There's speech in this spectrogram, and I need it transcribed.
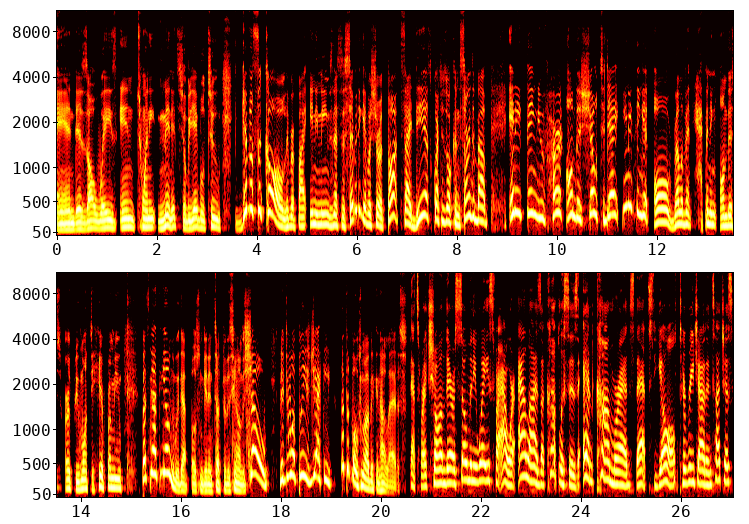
And as always, in 20 minutes, you'll be able to give us a call here by any means necessary to give us your thoughts, ideas, questions, or concerns about anything you've heard on the show today, anything at all relevant happening on this earth. We want to hear from you. But it's not the only way that folks can get in touch with us here on the show. And if you would, please, Jacquie, let the folks know how they can holler at us. That's right, Sean. There are so many ways for our allies, accomplices, and comrades, that's y'all, to reach out and touch us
